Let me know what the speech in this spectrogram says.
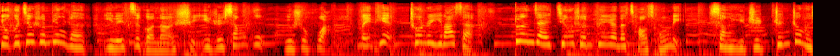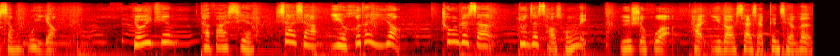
有个精神病人以为自个呢是一只香菇，于是乎啊每天撑着一把伞蹲在精神病院的草丛里，像一只真正的香菇一样。有一天他发现夏夏也和他一样。撑着伞蹲在草丛里，于是乎啊，他移到夏夏跟前问：“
